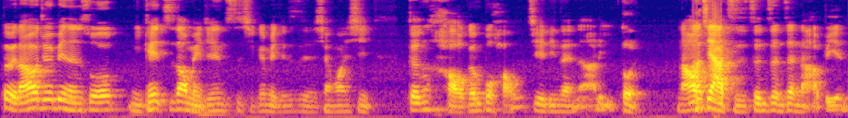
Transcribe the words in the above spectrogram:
对，然后就会变成说，你可以知道每件事情跟每件事情的相关性，跟好跟不好界定在哪里，对，然后价值真正在哪边，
